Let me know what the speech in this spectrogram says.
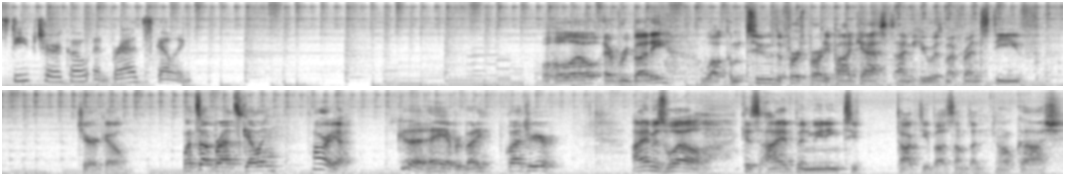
Steve Cherrico and Brad Schelling. Well, hello, everybody. Welcome to the First Priority Podcast. I'm here with my friend Steve Cherrico. What's up, Brad Schelling? How are you? Good. Hey, everybody. Glad you're here. I am as well, because I've been meaning to talk to you about something. Oh, gosh.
